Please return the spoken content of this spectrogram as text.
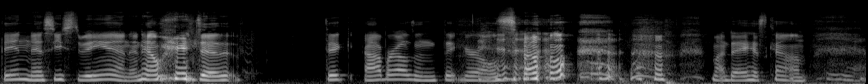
thinness used to be in, and now we're into thick eyebrows and thick girls. So my day has come. Yeah.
